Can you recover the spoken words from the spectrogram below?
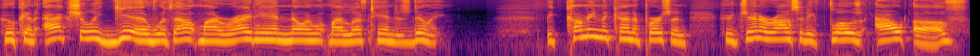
who can actually give without my right hand knowing what my left hand is doing becoming the kind of person who generosity flows out of,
